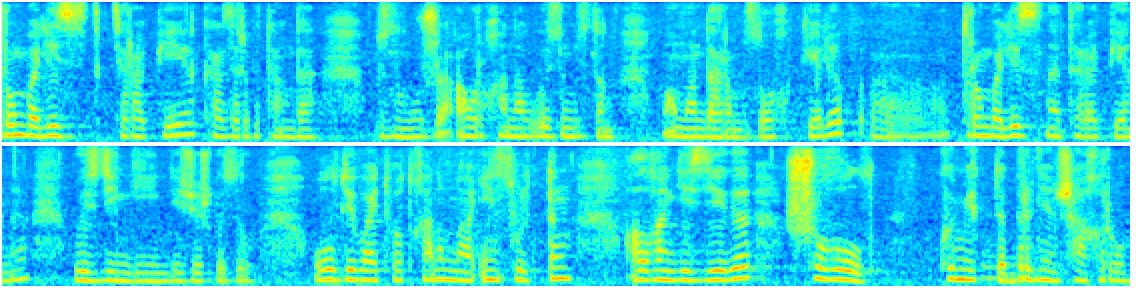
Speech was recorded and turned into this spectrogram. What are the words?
тромболизистік терапия қазіргі таңда біздің уже аурухана өзіміздің мамандарымыз оқып келіп тромболизисный терапияны өз деңгейінде жүргізу. Ол деп айтып отқаным мына инсульттің алған кездегі шұғыл көмекті бірден шақыру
